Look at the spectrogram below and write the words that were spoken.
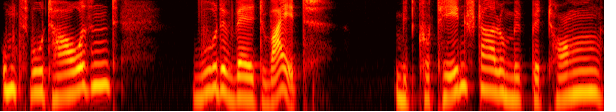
Um 2000 wurde weltweit mit Cortenstahl und mit Beton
